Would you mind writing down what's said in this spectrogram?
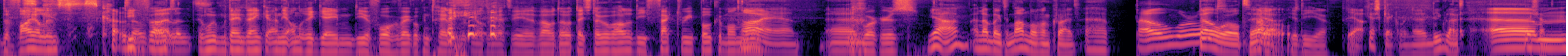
de Violence. Scarlet Die. Violet. Ik moet meteen denken aan die andere game die er vorige week ook een trailer gespeeld werd. Weer, waar we het ook een tijdje over hadden. Die Factory Pokémon Oh ja, ja. Eh, Workers. ja, en dan ben ik de naam nog van kwijt. Eh, Palworld? Spellworld, ja. Ja, World. ja, die, ja. Ga eens kijken hoe eh, die blijft. Ehm,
